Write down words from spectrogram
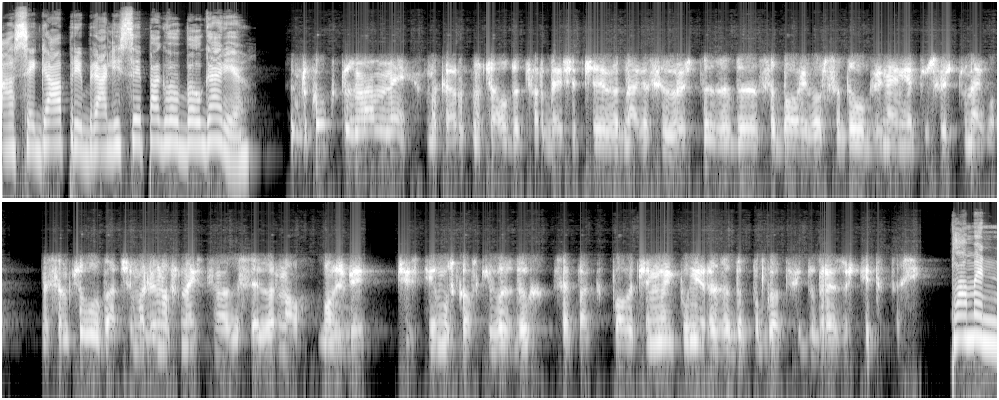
А сега прибрали се пак в България? Знам, не. Макар от начало да твърдеше, че веднага се връща, за да събори в съда обвинението срещу него. Не съм чул обаче Малинов наистина да се е върнал. Може би чистия московски въздух, все пак повече му импонира, за да подготви добре защитата си. Пламен,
